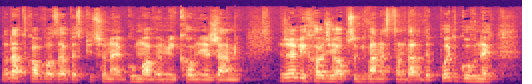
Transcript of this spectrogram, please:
dodatkowo zabezpieczone gumowymi kołnierzami. Jeżeli chodzi o obsługiwane standardy płyt głównych,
